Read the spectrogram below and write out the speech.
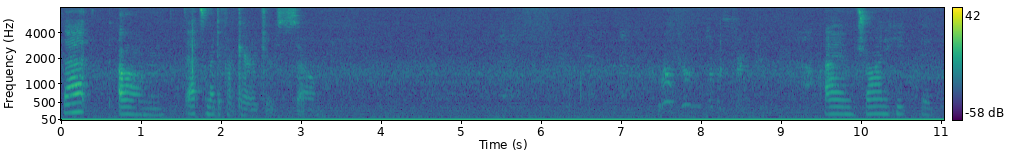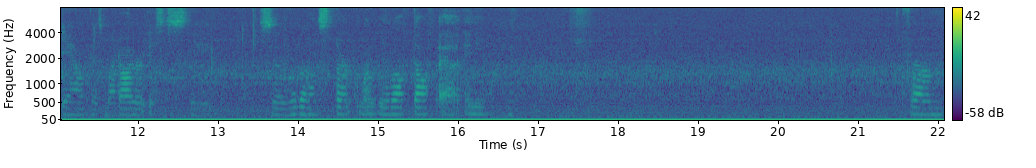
That, um, that's my different characters, so. Welcome to the sanctuary. I am trying to keep it down because my daughter is asleep. So we're gonna start where we left off at anyway. From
